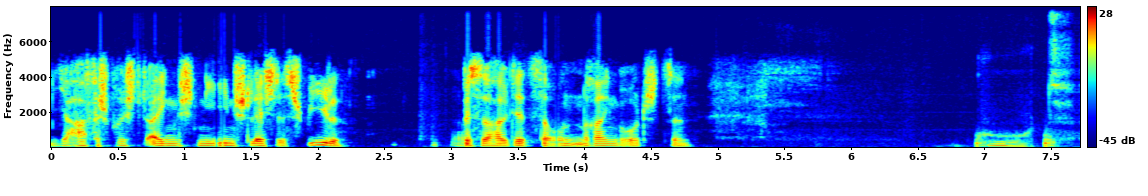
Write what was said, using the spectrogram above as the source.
ja, verspricht eigentlich nie ein schlechtes Spiel. Ja. Bis sie halt jetzt da unten reingerutscht sind. Gut.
